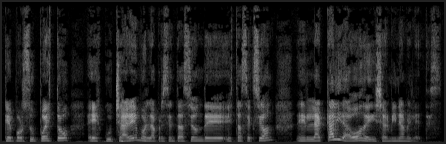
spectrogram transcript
que por supuesto escucharemos la presentación de esta sección en la cálida voz de Guillermina Meléndez.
